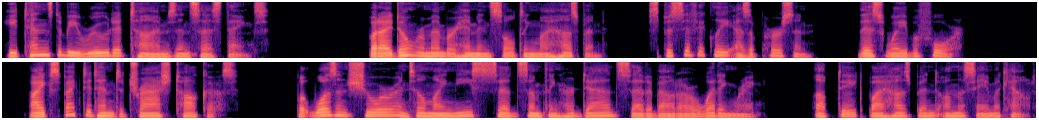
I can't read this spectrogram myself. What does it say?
he tends to be rude at times and says things. But I don't remember him insulting my husband, specifically as a person, this way before. I expected him to trash talk us, but wasn't sure until my niece said something her dad said about our wedding ring. Update by husband on the same account.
